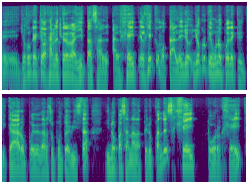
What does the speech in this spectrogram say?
eh, yo creo que hay que bajarle tres rayitas al, al hate. El hate como tal, ¿eh? yo, yo creo que uno puede criticar o puede dar su punto de vista y no pasa nada, pero cuando es hate por hate,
